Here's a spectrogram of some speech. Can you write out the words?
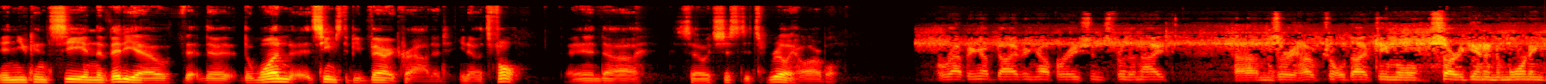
and you can see in the video the, the the one it seems to be very crowded. You know, it's full, and uh, so it's just it's really horrible. We're wrapping up diving operations for the night. Uh, Missouri Highway Patrol dive team will start again in the morning.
